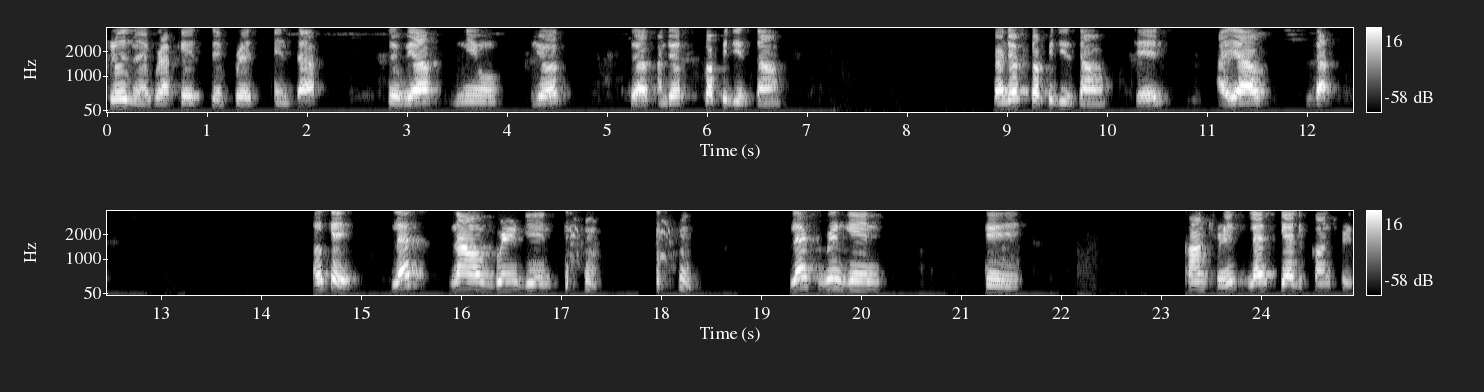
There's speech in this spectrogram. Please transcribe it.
close my brackets, then press enter. So we have New York. So I can just copy this down. I can just copy this down then I have that. Okay, let's now bring in, let's bring in the country. Let's get the country.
